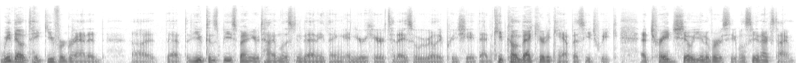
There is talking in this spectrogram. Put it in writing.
we don't take you for granted. Uh, that you can be spending your time listening to anything and you're here today. So we really appreciate that. And keep coming back here to campus each week at Trade Show University. We'll see you next time.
